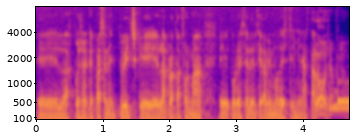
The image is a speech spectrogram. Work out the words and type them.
eh, las cosas que pasan en Twitch, que es la plataforma por excelencia ahora mismo de streaming. Hasta luego, Sergio.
